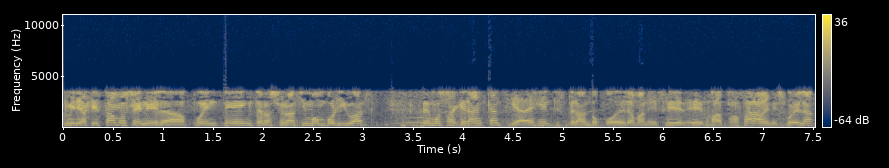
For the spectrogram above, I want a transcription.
Mire, aquí estamos en el uh, puente internacional Simón Bolívar. Vemos a gran cantidad de gente esperando poder amanecer, eh, pasar a Venezuela.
